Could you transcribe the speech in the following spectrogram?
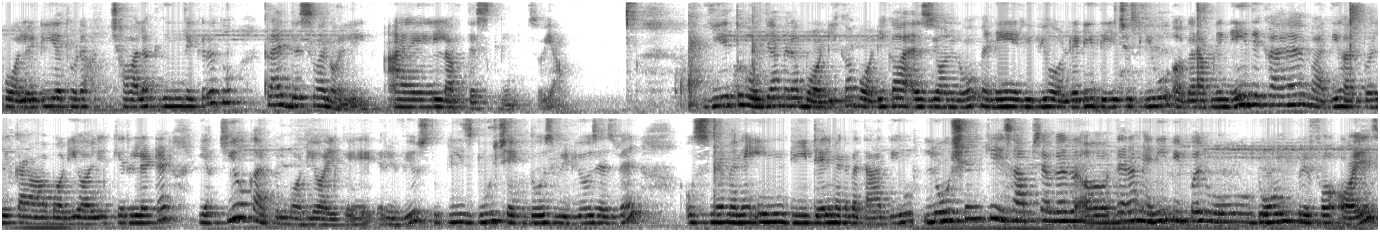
क्वालिटी या थोड़ा अच्छा वाला क्रीम देख रहे हो तो try this one only I love this cream so या ये तो हो गया मेरा बॉडी का. बॉडी का एज यॉन नो मैंने रिव्यू ऑलरेडी दे चुकी हूँ. अगर आपने नहीं देखा है वादी हर्बल का बॉडी ऑयल के रिलेटेड या कियो कार्बन बॉडी ऑयल के रिव्यूज़ तो please do check those videos as well उसमें मैंने इन डिटेल मैंने बता दी हूँ। लोशन के हिसाब से अगर there are many people who don't prefer oils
